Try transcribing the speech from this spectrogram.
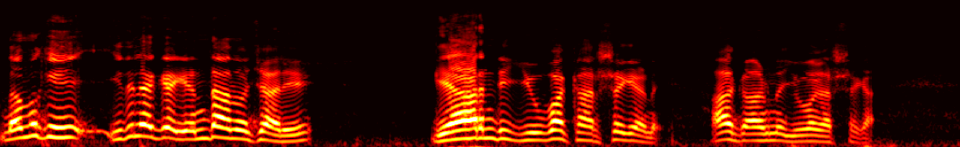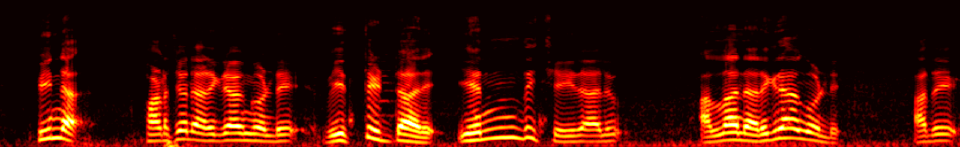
നമുക്ക് ഇതിലൊക്കെ എന്താന്ന് വെച്ചാൽ ഗ്യാരണ്ടി യുവ കർഷകയാണ്. ആ കാണുന്ന യുവ കർഷക. പിന്നെ പടച്ചവന്റെ അനുഗ്രഹം കൊണ്ട് വിത്തിട്ടാൽ എന്ത് ചെയ്താലും അള്ളാന്റെ അനുഗ്രഹം കൊണ്ട് അത്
